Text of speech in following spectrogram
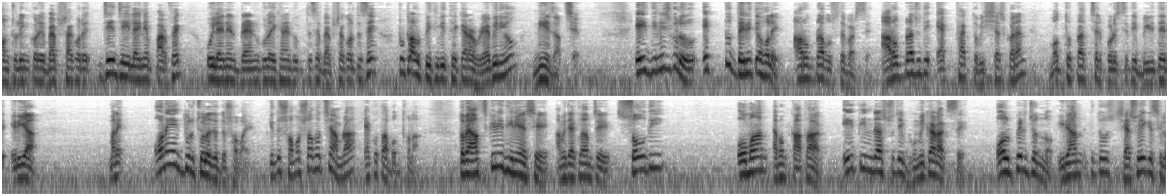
কন্ট্রোলিং করে, ব্যবসা করে। যে যেই লাইনে পারফেক্ট ওই লাইনের ব্র্যান্ডগুলো এখানে ঢুকতেছে, ব্যবসা করতেছে টোটাল পৃথিবী থেকে এরা রেভিনিউ নিয়ে যাচ্ছে। এই জিনিসগুলো একটু দেরিতে হলে আরবরা বুঝতে পারছে। আরবরা যদি এক থাকতো, বিশ্বাস করেন মধ্যপ্রাচ্যের পরিস্থিতি, বীরদের এরিয়া মানে অনেক দূর চলে যেত সবাই। কিন্তু সমস্যা হচ্ছে আমরা একতাবদ্ধ না। তবে আজকের এই দিনে এসে আমি দেখলাম যে সৌদি, ওমান এবং কাতার এই তিন রাষ্ট্র যে ভূমিকা রাখছে, অল্পের জন্য ইরান কিন্তু শেষ হয়ে গেছিল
